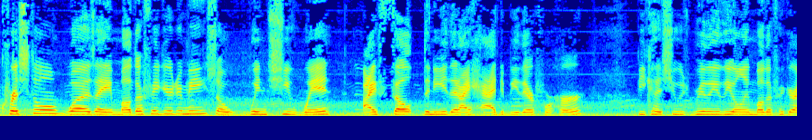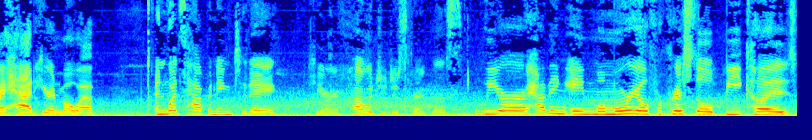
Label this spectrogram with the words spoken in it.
Crystal was a mother figure to me, so when she went, I felt the need that I had to be there for her because she was really the only mother figure I had here in Moab. And what's happening today here? How would you describe this? We are having a memorial for Crystal because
